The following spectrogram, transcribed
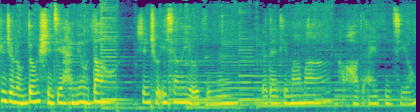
趁着隆冬时节还没有到，身处异乡的游子们要代替妈妈好好的爱自己哦。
